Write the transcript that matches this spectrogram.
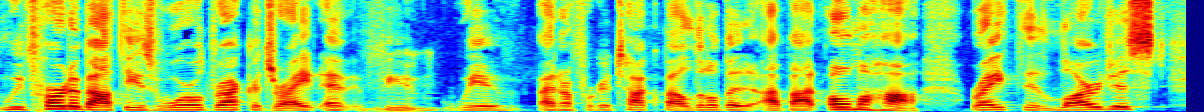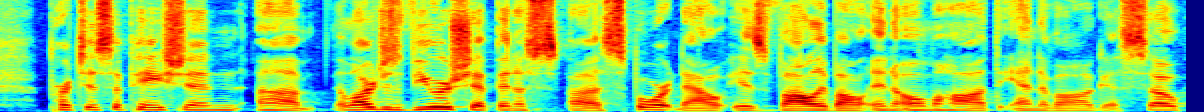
we've heard about these world records, right? If mm-hmm. you, we, I don't know if we're going to talk about a little bit about Omaha, right? The largest participation, um, the largest viewership in a uh, sport now is volleyball in Omaha at the end of August. So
